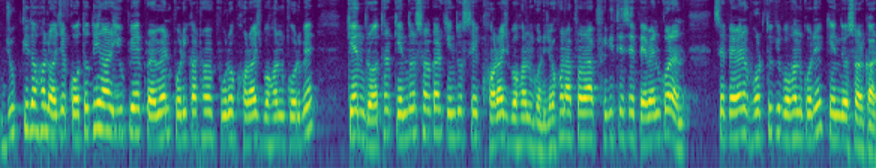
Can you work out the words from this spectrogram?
যুক্তিটা হলো যে কতদিন আর ইউপিআই পেমেন্ট পরিকাঠামোর পুরো খরচ বহন করবে? কেন্দ্র, অর্থাৎ কেন্দ্র সরকার কিন্তু সেই খরচ বহন করে। যখন আপনারা ফ্রিতে সে পেমেন্ট করেন সে পেমেন্ট ভর্তুকি বহন করে কেন্দ্রীয় সরকার।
